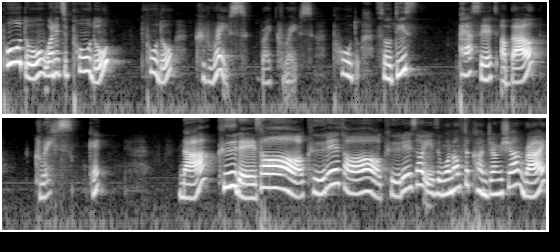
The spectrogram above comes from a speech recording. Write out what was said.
포도, what is 포도? 포도, grapes, right? Grapes. 포도. So this passage about grapes. 나 그래서 그래서 그래서 is one of the conjunction, right?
